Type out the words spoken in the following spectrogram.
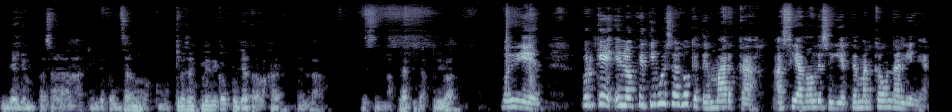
y ya yo empezar a independizarme. Como quiero ser clínico, pues ya trabajar en la, pues, en la práctica privada. Muy bien. Porque el objetivo es algo que te marca hacia dónde seguir, te marca una línea.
